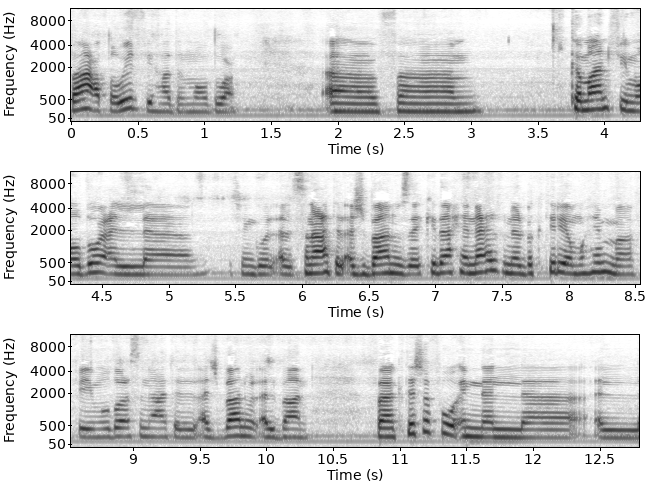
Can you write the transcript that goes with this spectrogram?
باع طويل في هذا الموضوع. ف كمان في موضوع نقول صناعة الأجبان وزي كذا إحنا نعرف إن البكتيريا مهمة في موضوع صناعة الأجبان والألبان. فاكتشفوا إن ال ال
